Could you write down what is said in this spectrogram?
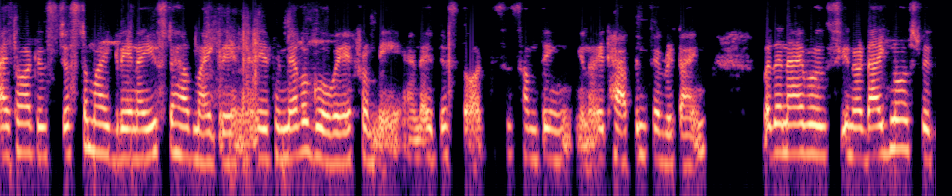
I thought it's just a migraine. I used to have migraine, and it would never go away from me. And I just thought this is something you know it happens every time. But then I was, you know, diagnosed with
